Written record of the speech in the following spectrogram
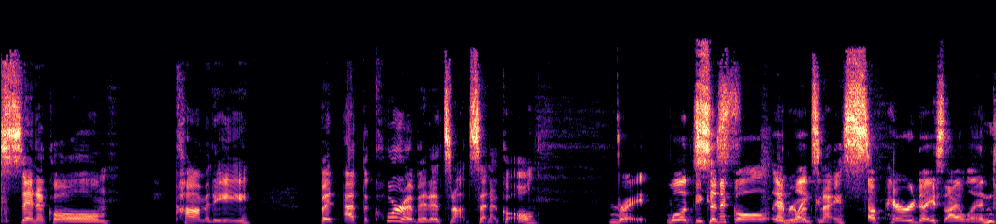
cynical comedy. But at the core of it it's not cynical. right well it's Because cynical in like nice. a paradise island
